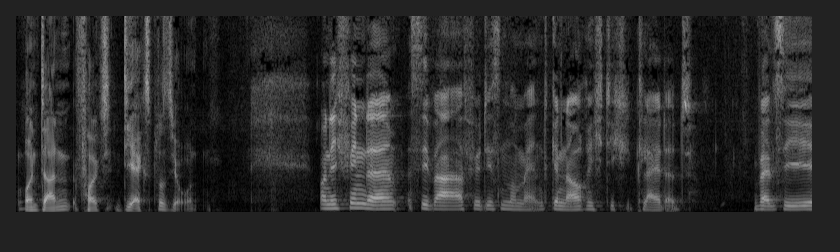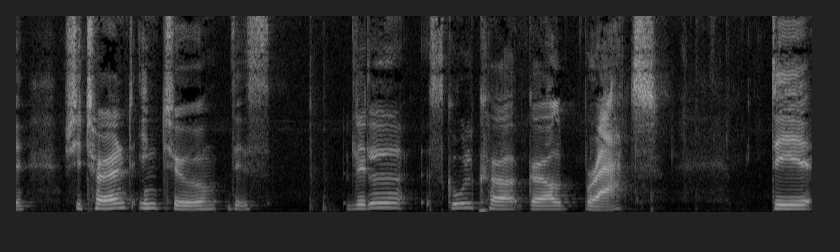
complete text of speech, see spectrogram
Und dann folgt die Explosion. Und ich finde, sie war für diesen Moment genau richtig gekleidet. Weil sie, she turned into this little schoolgirl brat, die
